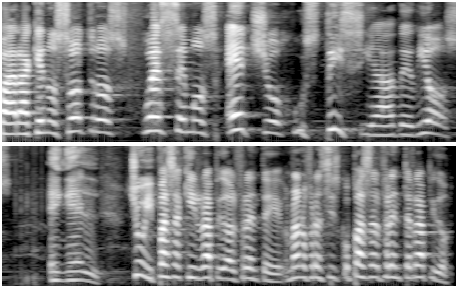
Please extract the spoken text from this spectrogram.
para que nosotros fuésemos hecho justicia de Dios en él. Chuy, pasa aquí rápido al frente. Hermano Francisco, pasa al frente rápido.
